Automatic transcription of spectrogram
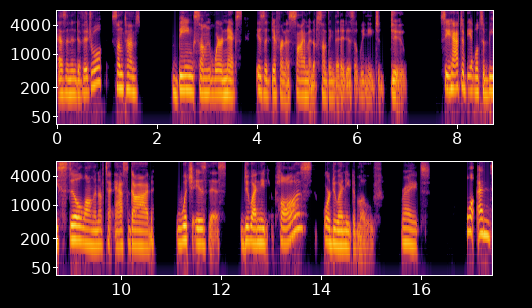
as an individual, sometimes being somewhere next is a different assignment of something that it is that we need to do. So you have to be able to be still long enough to ask God, which is this? Do I need to pause or do I need to move? Right. Well, and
